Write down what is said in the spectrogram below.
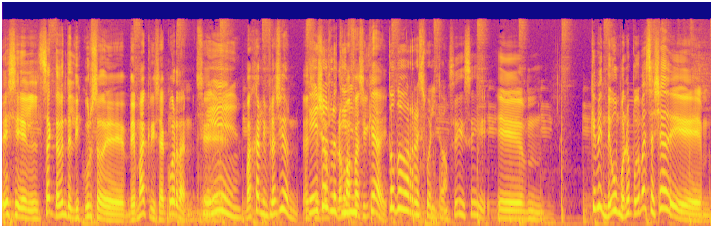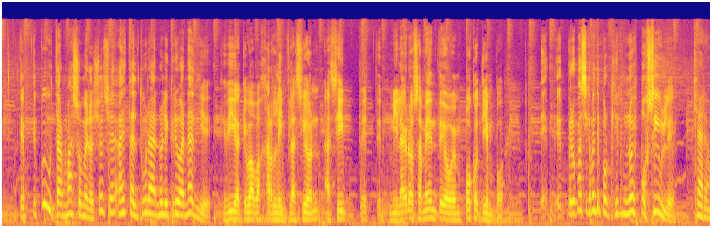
Es el- exactamente el discurso de, de Macri, ¿se acuerdan? Sí. Eh, bajar la inflación. Que Es ellos lo, lo tienen más fácil que hay. todo resuelto. Sí, sí. Eh, ¿Qué vende humo, no? Porque más allá de. Te, te puede gustar más o menos. Yo ya a esta altura no le creo a nadie que diga que va a bajar la inflación así este, milagrosamente o en poco tiempo. Eh, eh, pero básicamente porque no es posible. Claro.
